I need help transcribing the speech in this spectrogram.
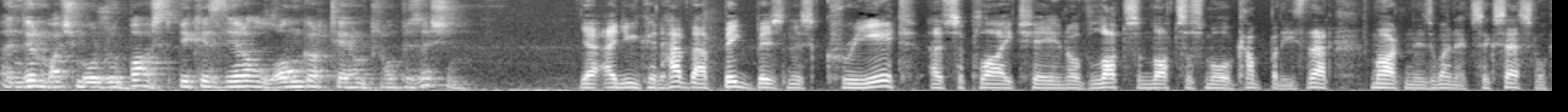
and they're much more robust because they're a longer term proposition. Yeah, and you can have that big business create a supply chain of lots and lots of small companies. That, Martin, is when it's successful.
